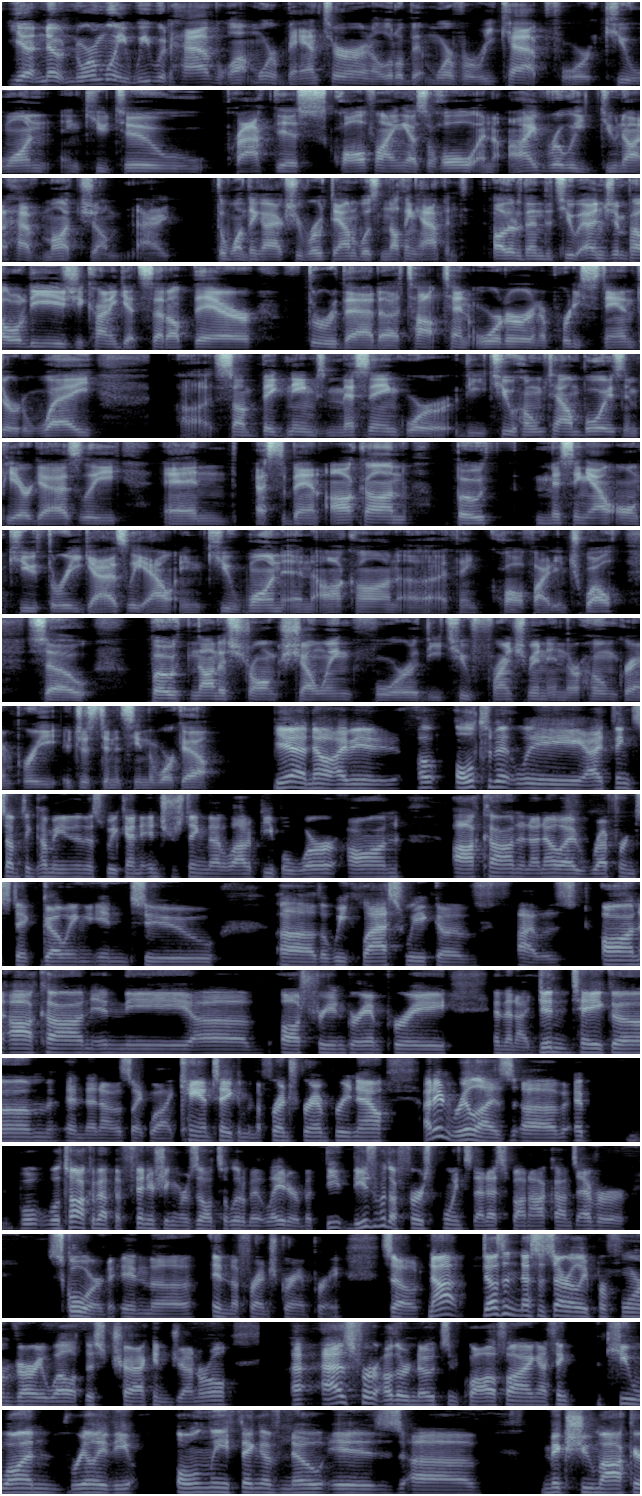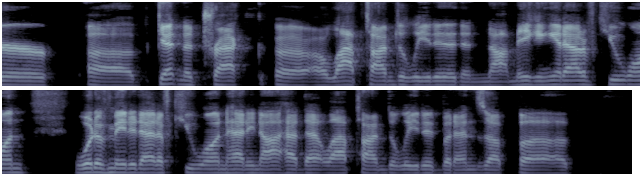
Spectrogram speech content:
Yeah, no, normally we would have a lot more banter and a little bit more of a recap for Q1 and Q2 practice, qualifying as a whole, and I really do not have much. Um, I the one thing I actually wrote down was nothing happened other than the two engine penalties. You kind of get set up there through that uh, top 10 order in a pretty standard way. Uh, some big names missing were the two hometown boys in Pierre Gasly and Esteban Ocon, both missing out on Q3. Gasly out in Q1, and Ocon, uh, I think, qualified in 12th. So both not a strong showing for the two Frenchmen in their home Grand Prix. It just didn't seem to work out. Yeah, no, I mean, ultimately, I think something coming in this weekend interesting that a lot of people were on Ocon, and I know I referenced it going into uh, the week last week of I was on Ocon in the uh, Austrian Grand Prix, and then I didn't take him, and then I was like, well, I can't take him in the French Grand Prix now. I didn't realize. Uh, we'll, we'll, talk about the finishing results a little bit later, but th- these were the first points that Esteban Ocon's ever scored in the in the French Grand Prix. So not doesn't necessarily perform very well at this track in general. As for other notes in qualifying, I think Q1 really the only thing of note is uh, Mick Schumacher uh, getting a track uh, a lap time deleted and not making it out of Q1 would have made it out of Q1 had he not had that lap time deleted, but ends up uh,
